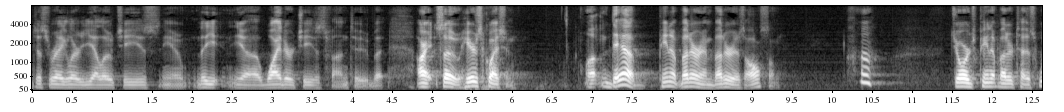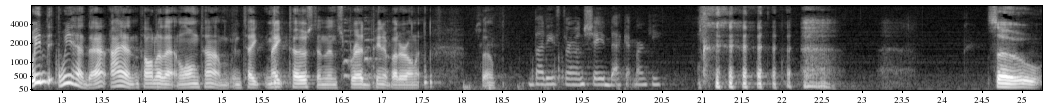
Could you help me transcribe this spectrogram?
just regular yellow cheese. You know, the yeah, whiter cheese is fun too. But all right, so here's a question. Well, Deb, peanut butter and butter is awesome. Huh. George, peanut butter toast. We we had that. I hadn't thought of that in a long time. And take make toast and then spread peanut butter on it. So Buddy's throwing shade back at Marky. So,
